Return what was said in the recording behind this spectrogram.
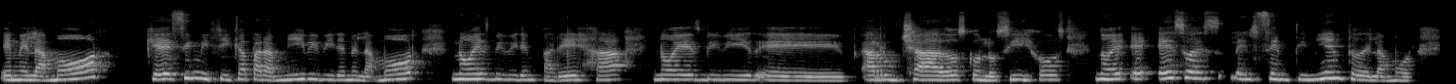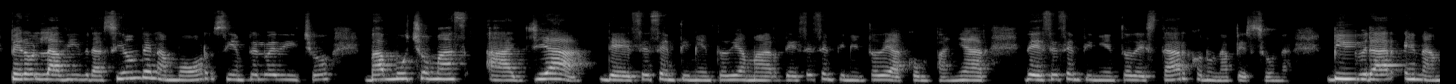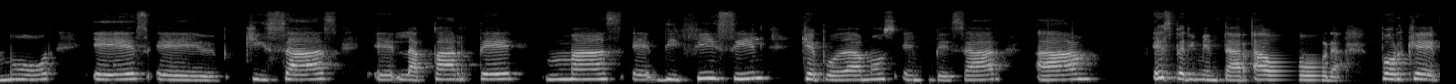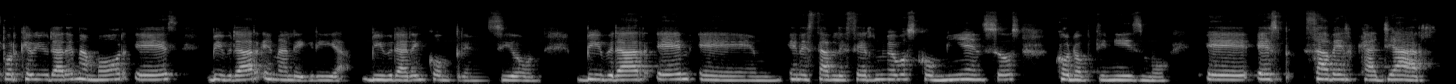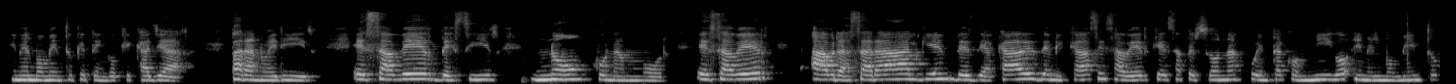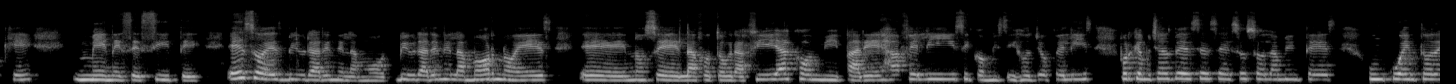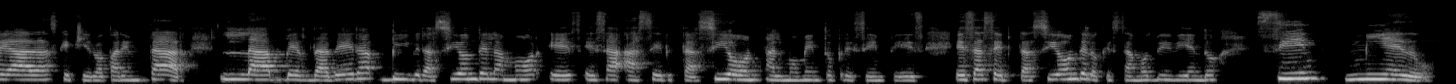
en el amor, ¿Qué significa para mí vivir en el amor? No es vivir en pareja, no es vivir eh, arrunchados con los hijos, no, e, e, eso es el sentimiento del amor, pero la vibración del amor, siempre lo he dicho, va mucho más allá de ese sentimiento de amar, de ese sentimiento de acompañar, de ese sentimiento de estar con una persona. Vibrar en amor es eh, quizás eh, la parte más eh, difícil que podamos empezar a experimentar ahora. ¿Por qué? Porque vibrar en amor es vibrar en alegría, vibrar en comprensión, vibrar en, em, en establecer nuevos comienzos con optimismo. es saber callar en el momento que tengo que callar para no herir, es saber decir no con amor, es saber abrazar a alguien desde acá, desde mi casa y saber que esa persona cuenta conmigo en el momento que me necesite. Eso es vibrar en el amor. Vibrar en el amor no es, eh, no sé, la fotografía con mi pareja feliz y con mis hijos yo feliz, porque muchas veces eso solamente es un cuento de hadas que quiero aparentar. La verdadera vibración del amor es esa aceptación al momento presente, esa aceptación de lo que estamos viviendo sin miedo,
